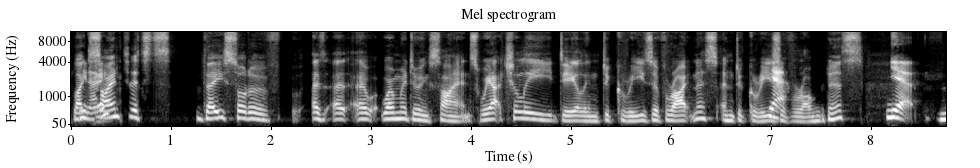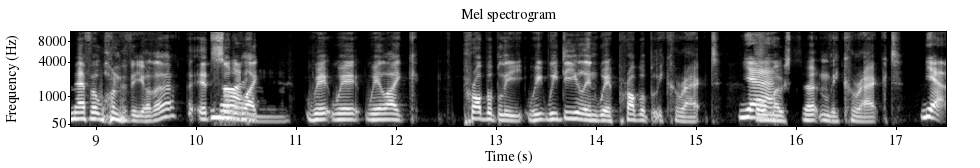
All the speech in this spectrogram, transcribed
like know? scientists they sort of as uh, uh, when we're doing science we actually deal in degrees of rightness and degrees Yeah. of wrongness. Yeah. Never one or the other. It's sort of like we're we're, we're like probably we, we deal in we're probably correct yeah. almost certainly correct. Yeah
